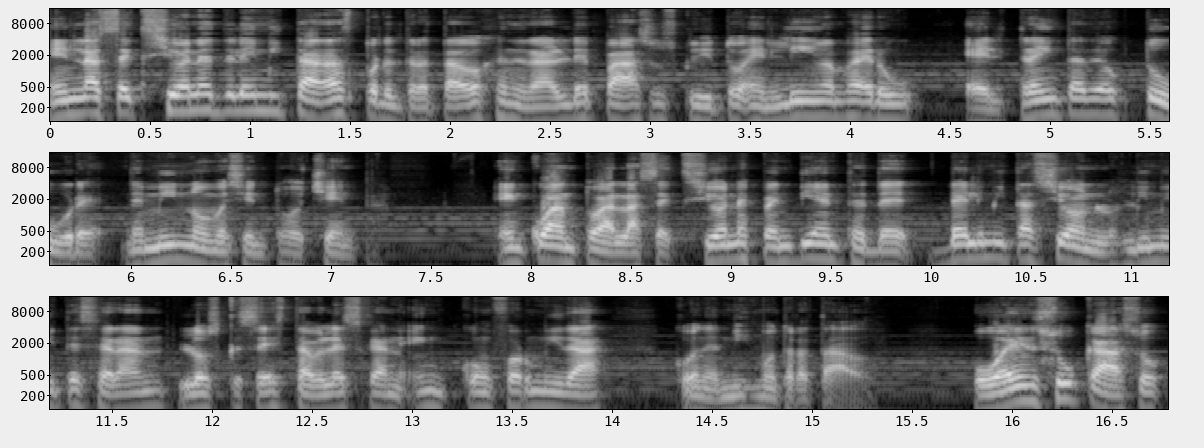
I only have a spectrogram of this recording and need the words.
en las secciones delimitadas por el Tratado General de Paz suscrito en Lima, Perú, el 30 de octubre de 1980. En cuanto a las secciones pendientes de delimitación, los límites serán los que se establezcan en conformidad con el mismo tratado, o en su caso,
